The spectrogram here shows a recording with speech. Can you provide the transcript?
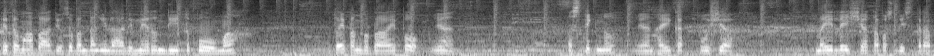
Ito mga body, oh, sa bandang ilalim, meron dito Puma. Ito ay pang po. Yan. Astig no? Ayan, high cut po siya. May lace siya tapos distrap.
